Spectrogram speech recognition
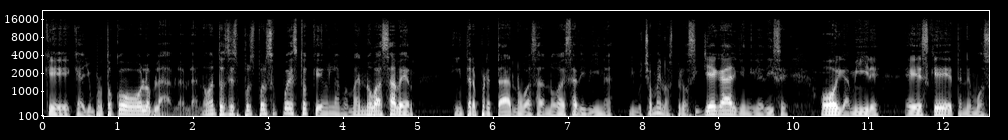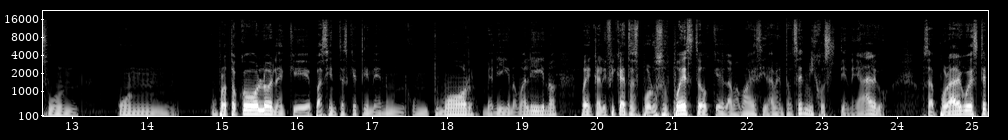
que, hay un protocolo, bla, bla, bla, ¿no? Entonces, pues por supuesto que la mamá no va a saber interpretar, no va a, no va a ser adivina, ni mucho menos, pero si llega alguien y le dice, oiga, mire, es que tenemos un, un, un protocolo en el que pacientes que tienen un, tumor benigno maligno pueden calificar. Entonces, por supuesto que la mamá va a decir, a ver, entonces mi hijo sí tiene algo. O sea, por algo este,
